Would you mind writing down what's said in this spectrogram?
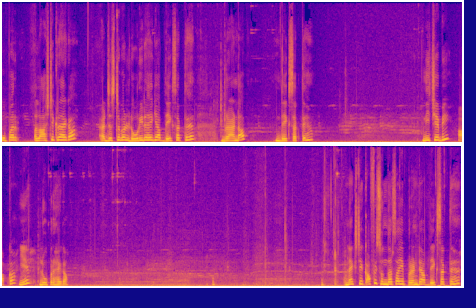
ऊपर इलास्टिक रहेगा एडजस्टेबल डोरी रहेगी, आप देख सकते हैं। ब्रांड आप देख सकते हैं। नीचे भी आपका ये लूप रहेगा। नेक्स्ट ये काफ़ी सुंदर सा ये प्रिंट है, आप देख सकते हैं।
